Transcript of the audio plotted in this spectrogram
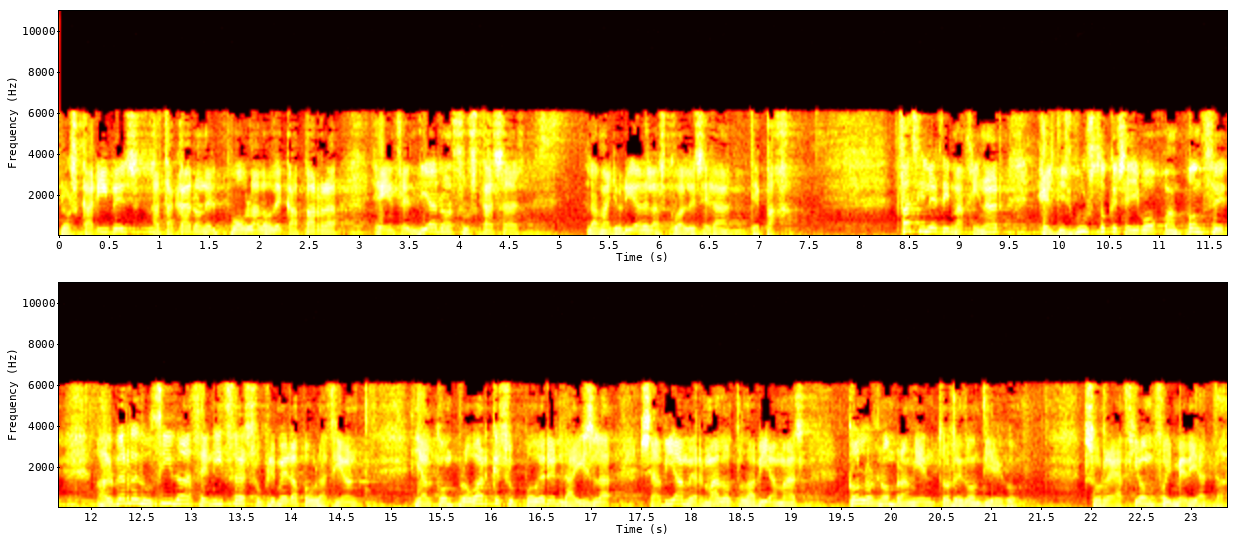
los caribes atacaron el poblado de Caparra e incendiaron sus casas la mayoría de las cuales era de paja. Fácil es de imaginar el disgusto que se llevó Juan Ponce al ver reducida a cenizas su primera población y al comprobar que su poder en la isla se había mermado todavía más con los nombramientos de don Diego. Su reacción fue inmediata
